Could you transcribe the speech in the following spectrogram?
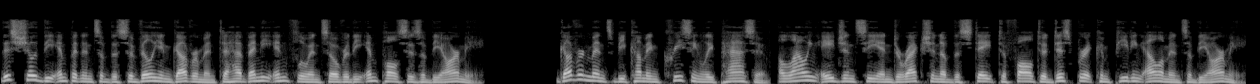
This showed the impotence of the civilian government to have any influence over the impulses of the army. Governments become increasingly passive, allowing agency and direction of the state to fall to disparate competing elements of the army.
